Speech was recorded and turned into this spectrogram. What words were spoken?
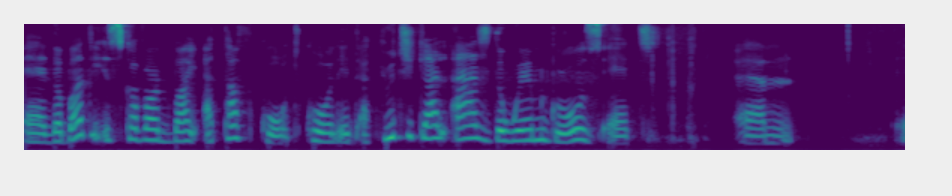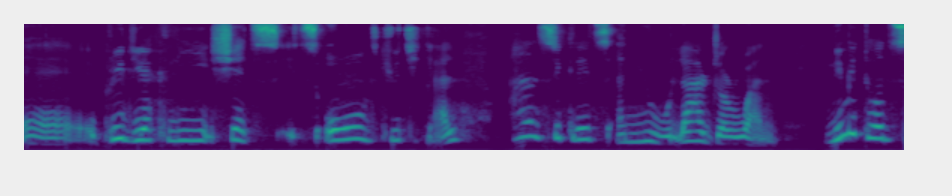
Uh, the body is covered by a tough coat called a cuticle as the worm grows it um, periodically sheds its old cuticle and secretes a new, larger one. Nematodes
